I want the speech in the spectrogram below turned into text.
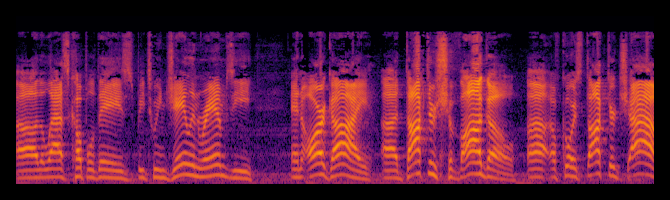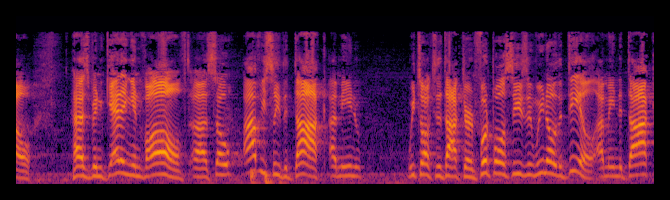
uh, the last couple days between Jalen Ramsey and our guy, uh, Dr. Zhivago. Uh, of course, Dr. Chao has been getting involved. Uh, so obviously, the doc. I mean, we talk to the doctor in football season. We know the deal. I mean, the doc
